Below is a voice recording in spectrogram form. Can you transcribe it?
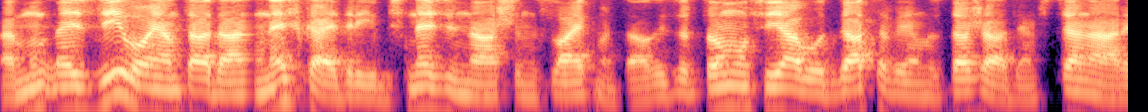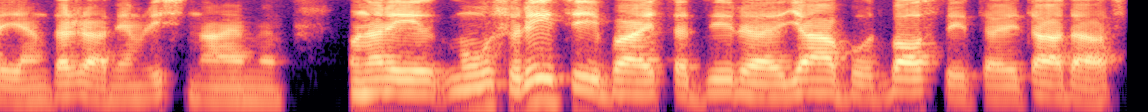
Mēs dzīvojam tādā neskaidrības, nezināšanas laikmetā. Līdz ar to mums ir jābūt gataviem uz dažādiem scenārijiem, dažādiem risinājumiem. Un arī mūsu rīcībai ir jābūt balstītai tādās,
